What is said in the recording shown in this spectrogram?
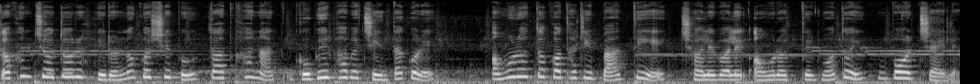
তখন চতুর হিরণ্যকশিপু তৎক্ষণাৎ গভীরভাবে চিন্তা করে অমরত্ব কথাটি বাদ দিয়ে ছলে বলে অমরত্বের মতোই বর চাইলেন।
